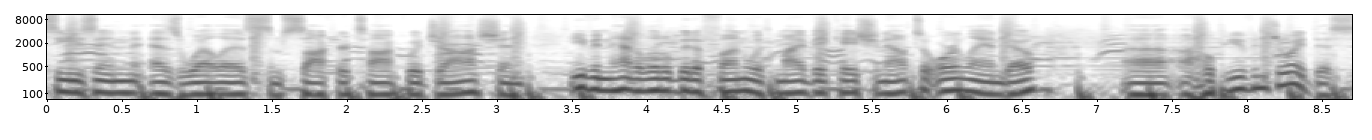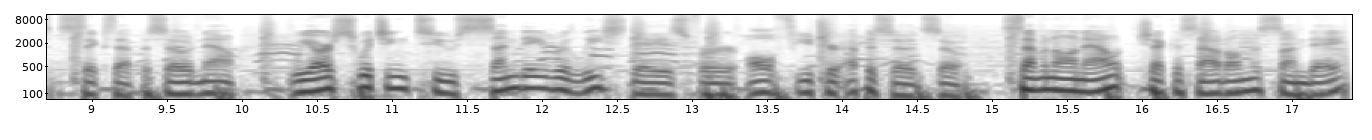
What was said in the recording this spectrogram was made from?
season as well as some soccer talk with Josh, and even had a little bit of fun with my vacation out to Orlando. Uh, I hope you've enjoyed this sixth episode. Now, we are switching to Sunday release days for all future episodes. So, seven on out, check us out on the Sunday.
